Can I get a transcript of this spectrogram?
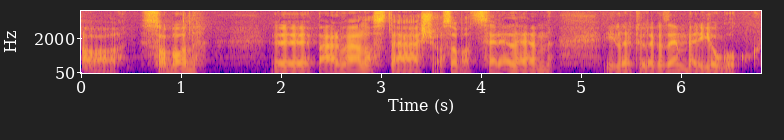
a szabad párválasztás, a szabad szerelem, illetőleg az emberi jogok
